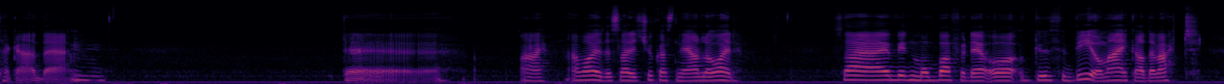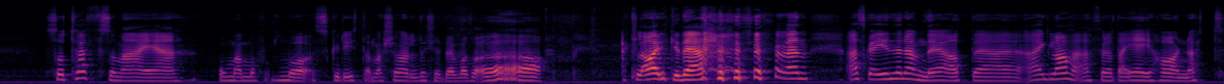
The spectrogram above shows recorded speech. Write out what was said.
tenker jeg det Det Nei. Jeg var jo dessverre tjukkasen i alle år. Så jeg er blitt mobba for det, og gud forby om jeg ikke hadde vært så tøff som jeg er, om jeg må, må skryte av meg sjøl. Det ikke det bare sånn Jeg klarer ikke det. Men jeg skal innrømme det at eh, jeg er glad for at jeg er i hard nøtt.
